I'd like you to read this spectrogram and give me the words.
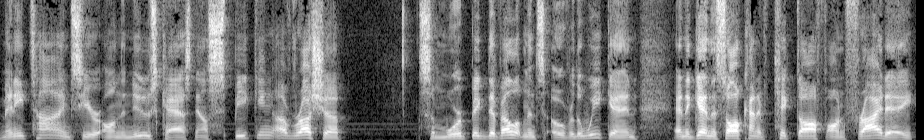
many times here on the newscast. Now, speaking of Russia, some more big developments over the weekend. And again, this all kind of kicked off on Friday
